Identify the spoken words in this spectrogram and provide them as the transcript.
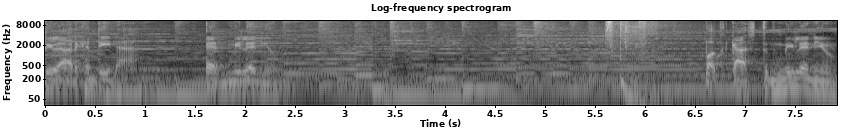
de la Argentina en Millennium. Podcast Millennium.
